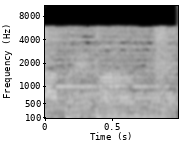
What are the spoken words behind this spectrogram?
Abre mão,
